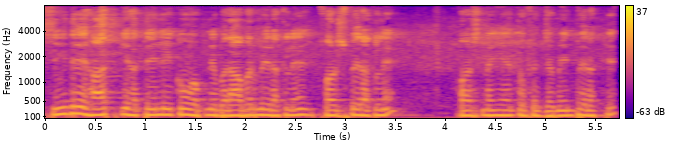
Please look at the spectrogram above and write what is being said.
सीधे हाथ की हथेली को अपने बराबर में रख लें, फर्श पे रख लें। फर्श नहीं है तो फिर ज़मीन पे रखें।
